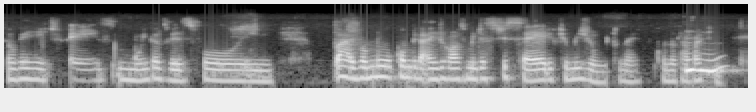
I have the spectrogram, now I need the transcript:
Então, o que a gente fez muitas vezes foi, vai, vamos combinar. A gente gosta muito de assistir série, filme junto, né? Quando eu tava uhum. aqui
